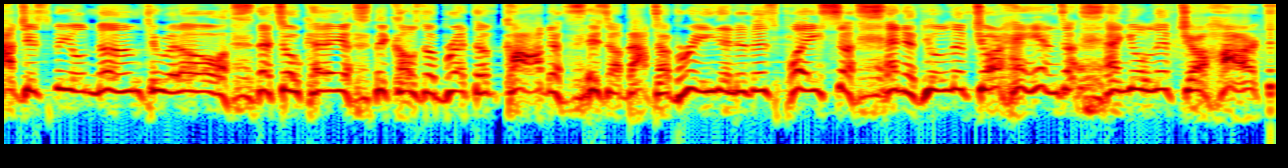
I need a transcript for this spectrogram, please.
I just feel numb to it all. That's okay because the breath of God is about to breathe into this place. And if you'll lift your hands and you'll lift your heart,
